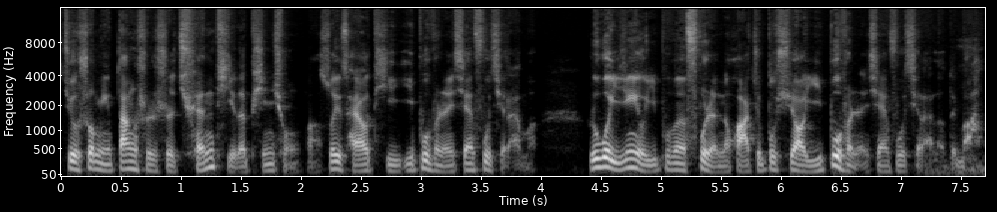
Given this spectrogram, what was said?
就说明当时是全体的贫穷啊，所以才要提一部分人先富起来嘛。如果已经有一部分富人的话，就不需要一部分人先富起来了，对吧？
